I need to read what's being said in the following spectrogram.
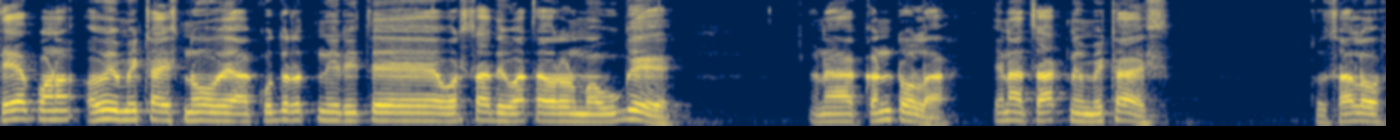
તે પણ આવી મીઠાઈશ ન હોય, આ કુદરતની રીતે વરસાદી વાતાવરણમાં ઉગે. અને આ કંટોલા, એના ચાકની મીઠાઈશ તો ચાલો,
